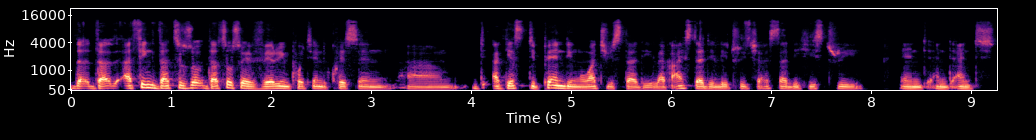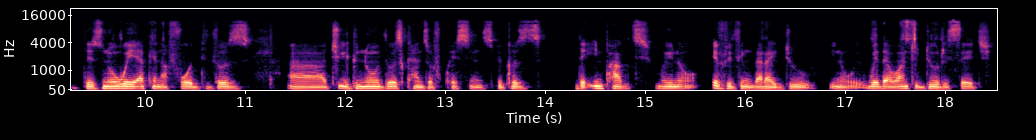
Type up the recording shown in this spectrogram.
That, that, I think that's also that's also a very important question. Um, I guess depending on what you study. Like I study literature, I study history, and and and there's no way I can afford those uh, to ignore those kinds of questions because the impact, you know, everything that I do, you know, whether I want to do research,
